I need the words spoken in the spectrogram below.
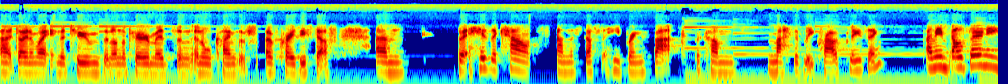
uh, dynamite in the tombs and on the pyramids and, and all kinds of, of crazy stuff. Um, but his accounts and the stuff that he brings back becomes massively crowd pleasing. I mean, Belzoni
